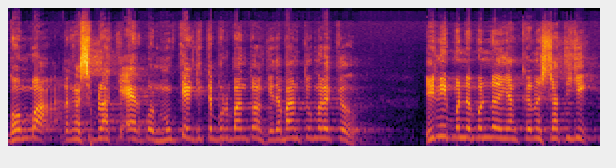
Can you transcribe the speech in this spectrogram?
Gombak dengan sebelah KL pun mungkin kita perlu bantuan. Kita bantu mereka. Ini benda-benda yang kena strategik.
